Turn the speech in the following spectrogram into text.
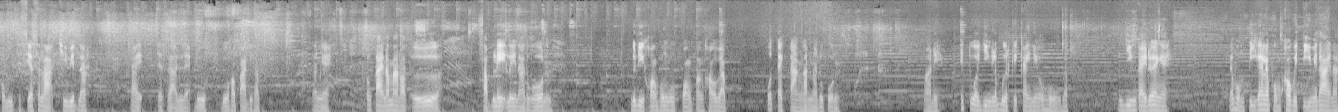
ผมจะเสียสละชีวิตนะ ใช่เสียสละเลยแหละดูดูเขาปาดดิครับ นั่นไง ต้องตายนะมาหลอดเออ สับเละเลยนะทุกคน ดูดีของผมกับของฟังเขาแบบ โคตรแตกต่างกันนะทุกคน มาดิไอตัวยิงระเบิดไกลๆเนี่ยโอ้โหแบบ มันยิงไกลด้วยไง แล้วผมตีใกล้แล้วผมเข้าไปตีไม่ได้นะ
